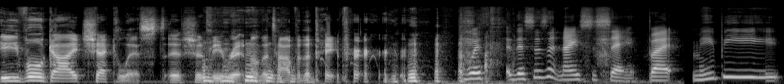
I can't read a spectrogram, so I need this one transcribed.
evil guy checklist. It should be written on the top of the paper. with this isn't nice to say, but maybe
